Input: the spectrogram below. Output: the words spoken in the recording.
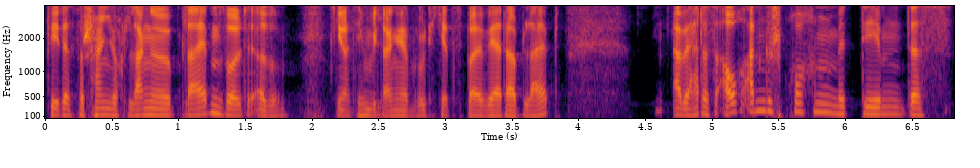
wie das wahrscheinlich auch lange bleiben sollte. Also je nachdem, wie lange er wirklich jetzt bei Werder bleibt. Aber er hat es auch angesprochen mit dem, dass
